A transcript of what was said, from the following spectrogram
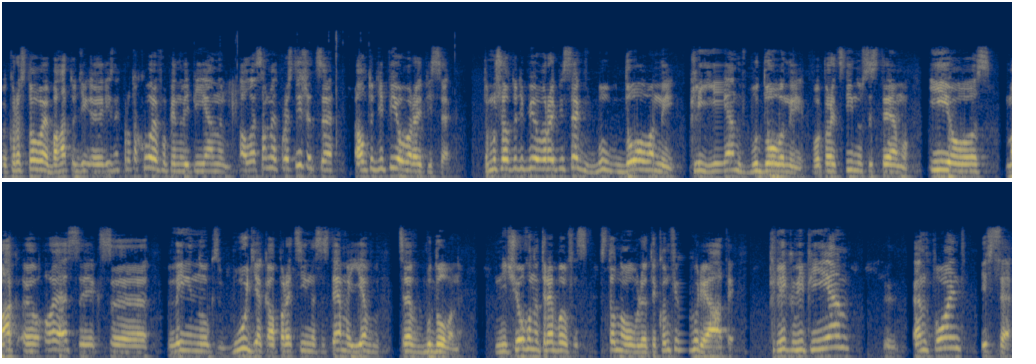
використовує багато е, різних протоколів OpenVPN, але саме простіше це AutoDP over IPsec. Тому що AutoDP over IPsec вбудований, клієнт вбудований в операційну систему iOS, Mac е, OS X, Linux, будь-яка операційна система є в це вбудоване. Нічого не треба встановлювати, конфігуряти. Клік VPN, endpoint і все.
